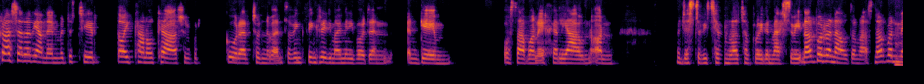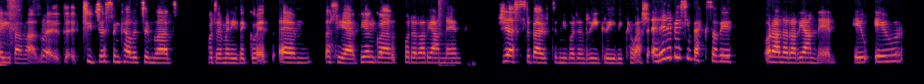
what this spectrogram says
crash ar ariannau, mae dy ti'r doi canol cash siwr bod gorau'r tournament, so fi'n fi credu mae'n mynd i fod yn, yn gêm o safon uchel iawn, ond mae jyst y fi teimlad tan blwyddyn mes i fi. Nawr bod Ronaldo mas, nawr bod mm. Neiba mas, ti jyst yn cael y teimlad bod e'n mynd i ddigwydd. Um, felly ie, yeah, fi yn gweld bod yr ariannu'n just about yn mynd i fod yn rhy grif i Croatia. Yr unig beth sy'n becso fi o ran yr ariannu'n yw, yw'r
